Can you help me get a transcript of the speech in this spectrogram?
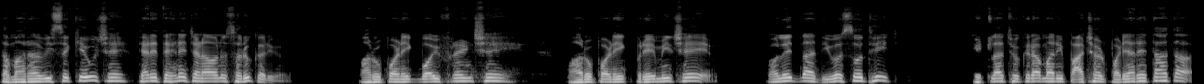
તમારા વિશે કેવું છે? ત્યારે તેણે જણાવવાનું શરૂ કર્યું. મારો પણ એક બોયફ્રેન્ડ છે. મારો પણ એક પ્રેમી છે. કોલેજના દિવસોથી જ કેટલા છોકરા મારી પાછળ પડ્યા રહેતા હતા.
